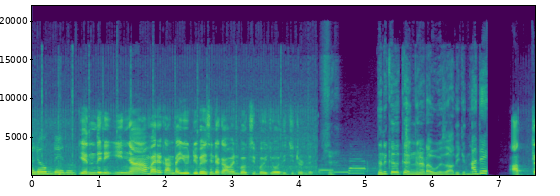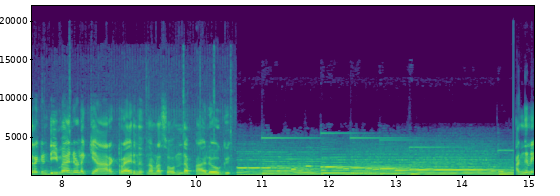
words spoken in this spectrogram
അലോക് എന്തിന് ഈ ഞാൻ വരെ കണ്ട യൂട്യൂബേഴ്സിന്റെ കമന്റ് ബോക്സിൽ പോയി ചോദിച്ചിട്ടുണ്ട്. നിനക്കതൊക്കെ എങ്ങനെ സാധിക്കുന്നത് അത്രയ്ക്ക് ഡിമാൻഡുള്ള ക്യാരക്ടറായിരുന്നു നമ്മുടെ സ്വന്തം അലോക് അങ്ങനെ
